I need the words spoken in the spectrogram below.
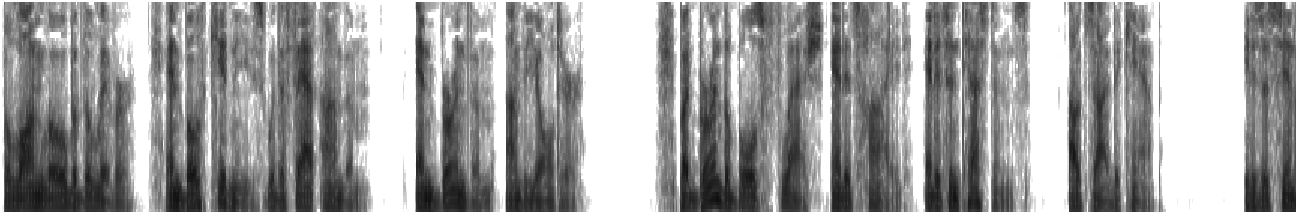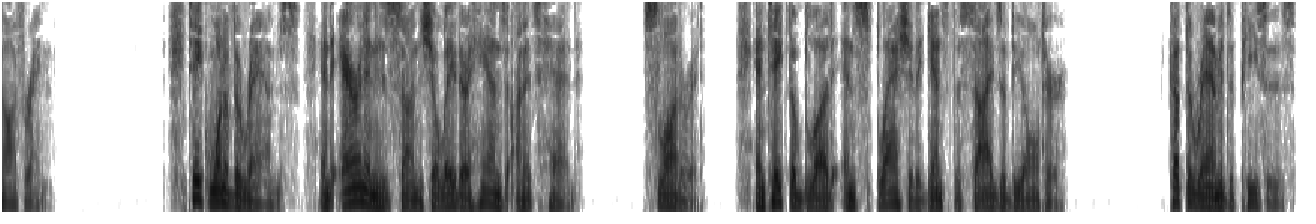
the long lobe of the liver and both kidneys with the fat on them and burn them on the altar. But burn the bull's flesh and its hide and its intestines outside the camp. It is a sin offering take one of the rams and aaron and his sons shall lay their hands on its head. Slaughter it and take the blood and splash it against the sides of the altar. Cut the ram into pieces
